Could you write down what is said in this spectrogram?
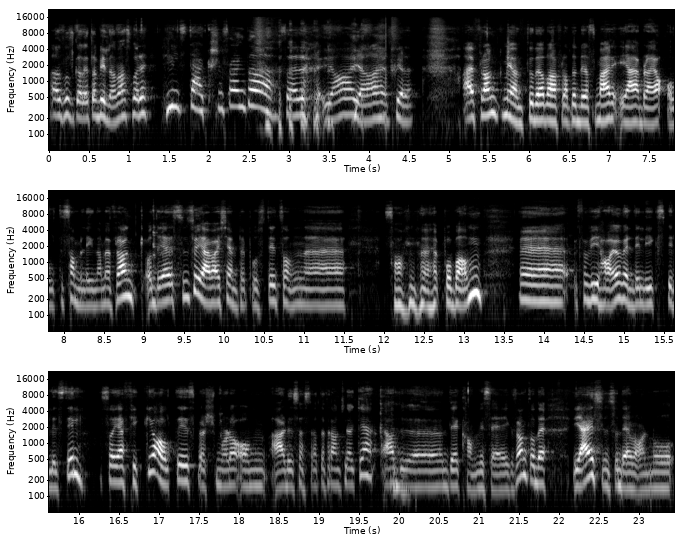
Så skal de ta bilde av meg, så bare 'Hils til action, Frank', da! Så er det Ja, ja, jeg sier det. Nei, Frank mente jo det, da, for at det, er det som er Jeg blei jo alltid sammenligna med Frank, og det syns jo jeg var kjempepositivt sånn, eh, sånn eh, på banen. Eh, For vi har jo veldig lik spillestil. Så jeg fikk jo alltid spørsmålet om er du søstera til Frank Løke. Ja, du, eh, det kan vi se, ikke sant. Og det, jeg syns jo det var noe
